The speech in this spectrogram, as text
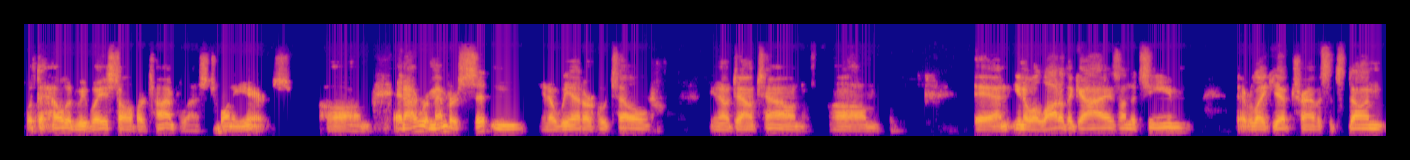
what the hell did we waste all of our time for the last 20 years? Um, and I remember sitting, you know, we had our hotel, you know, downtown. Um, and, you know, a lot of the guys on the team, they were like, yep, Travis, it's done.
